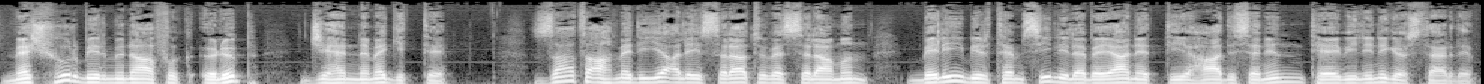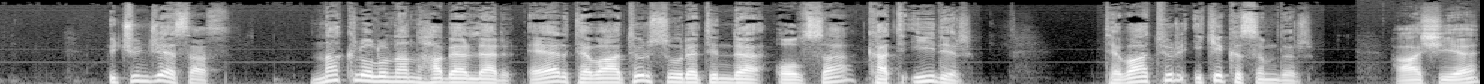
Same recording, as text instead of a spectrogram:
meşhur bir münafık ölüp cehenneme gitti. Zat-ı Ahmediye aleyhissalatu vesselamın beli bir temsil ile beyan ettiği hadisenin tevilini gösterdi. Üçüncü esas, naklolunan haberler eğer tevatür suretinde olsa kat'idir. Tevatür iki kısımdır. Haşiye,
